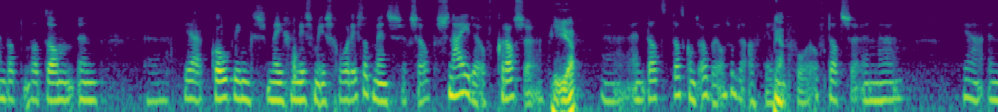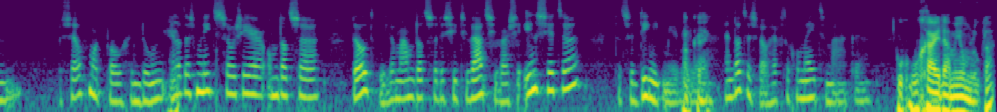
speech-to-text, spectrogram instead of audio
En wat, wat dan een ja, kopingsmechanisme is geworden, is dat mensen zichzelf snijden of krassen. Ja. Eh, en dat, dat komt ook bij ons op de afdeling Ja. voor. Of dat ze een, eh, ja, een zelfmoordpoging doen. Ja. En dat is niet zozeer omdat ze dood willen, maar omdat ze de situatie waar ze in zitten, dat ze die niet meer willen. En dat is wel heftig om mee te maken. Hoe, hoe ga je daarmee om, Loekla?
